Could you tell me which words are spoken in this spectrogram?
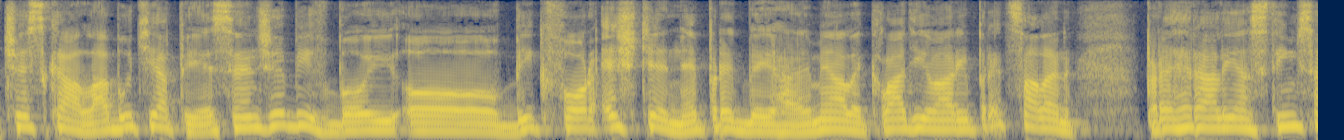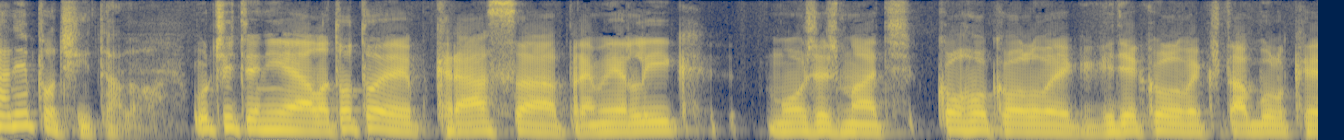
česká labutia piesen, že by v boji o Big Four ešte nepredbiehajme, ale kladivári predsa len prehrali a s tým sa nepočítalo. Určite nie, ale toto je krása Premier League môžeš mať kohokoľvek, kdekoľvek v tabulke,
